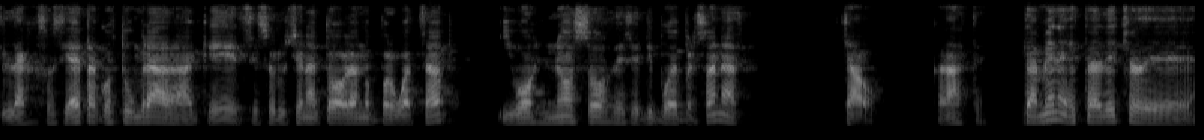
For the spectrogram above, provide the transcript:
la sociedad está acostumbrada a que se soluciona todo hablando por WhatsApp y vos no sos de ese tipo de personas, chao, cagaste. También está el hecho de,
